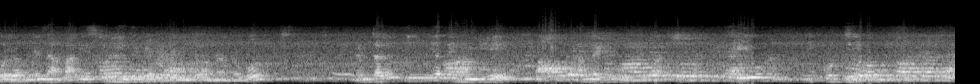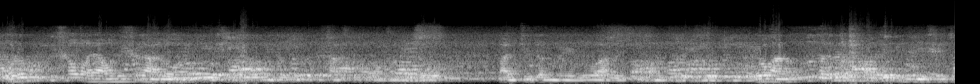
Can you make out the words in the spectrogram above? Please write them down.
বললাম যে, না পাকিস্তানি থেকে আমরা নেব। তাহলে তিনজনে মিলে আমরা এটা করতে পারব সেই করছি। পরবর্তী সময় আমাদের সঙ্গে আরও অনেকে মঞ্চ এলো এবং আনন্দ তাদের এসেছে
